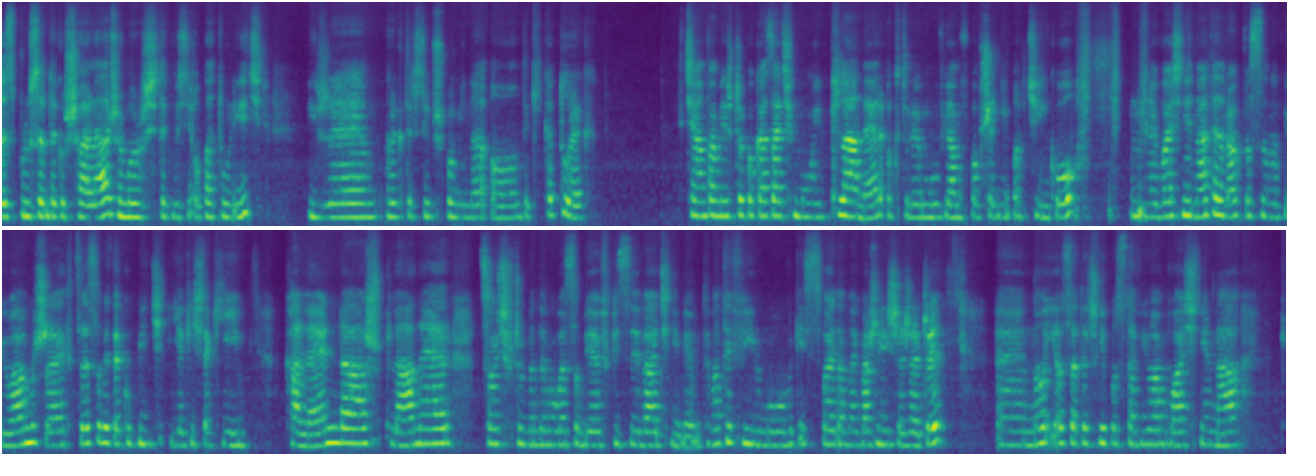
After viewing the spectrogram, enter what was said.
To jest plusem tego szala, że możesz się tak właśnie opatulić i że praktycznie przypomina o taki kapturek. chciałam Wam jeszcze pokazać mój planer, o którym mówiłam w poprzednim odcinku. Mm, Właśnie na ten rok postanowiłam, że chcę sobie zakupić jakiś taki kalendarz, planer, coś, w czym będę mogła sobie wpisywać, nie wiem, tematy filmów, jakieś swoje tam najważniejsze rzeczy. E, No i ostatecznie postawiłam właśnie na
